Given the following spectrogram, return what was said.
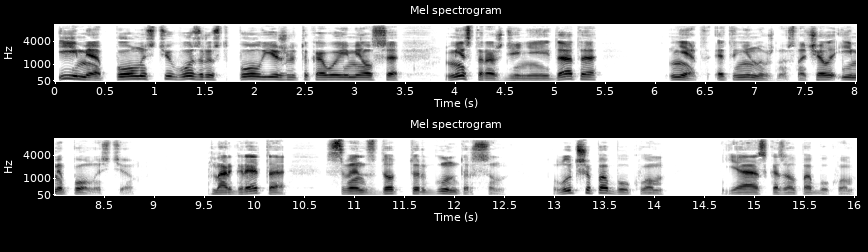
Имя полностью, возраст, пол, ежели таковой имелся, место рождения и дата. Нет, это не нужно. Сначала имя полностью. Маргрета Свенсдоттер Гундерсон. Лучше по буквам. Я сказал по буквам.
